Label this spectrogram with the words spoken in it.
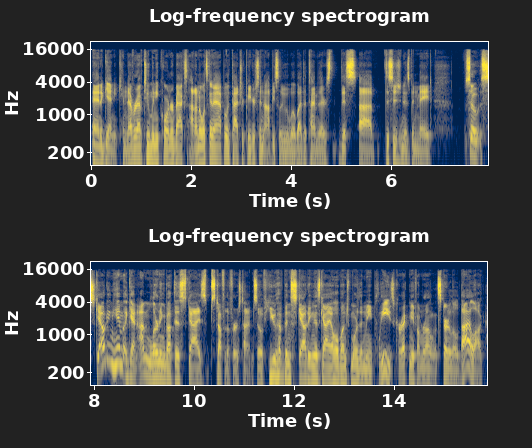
And again, you can never have too many cornerbacks. I don't know what's going to happen with Patrick Peterson. Obviously, we will by the time there's this uh, decision has been made. So scouting him again, I'm learning about this guy's stuff for the first time. So if you have been scouting this guy a whole bunch more than me, please correct me if I'm wrong. Let's start a little dialogue.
